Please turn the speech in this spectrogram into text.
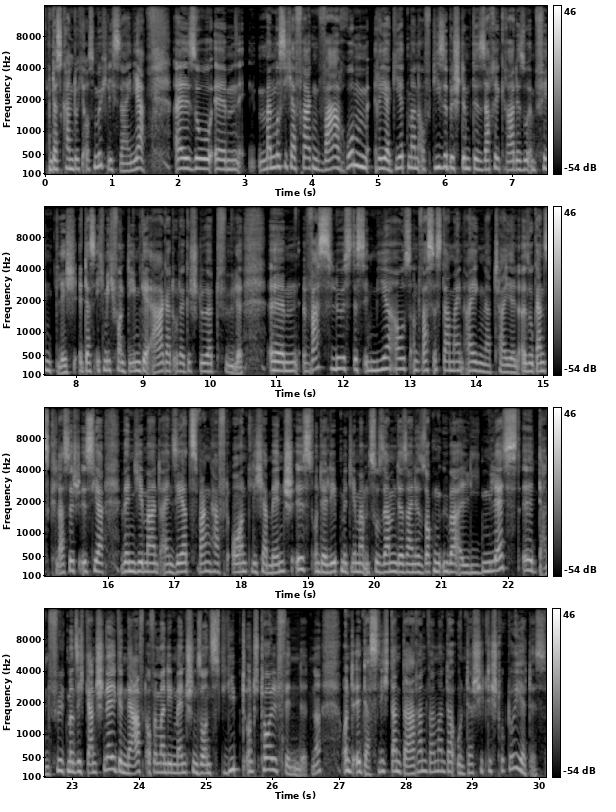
Das kann durchaus möglich sein, ja. Also ähm, man muss sich ja fragen, warum reagiert man auf diese bestimmte Sache gerade so empfindlich, dass ich mich von dem geärgert oder gestört fühle? Ähm, was löst es in mir aus und was ist da mein eigener Teil? Also ganz klassisch ist ja, wenn jemand ein sehr zwanghaft ordentlicher Mensch ist und er lebt mit jemandem zusammen, der seine Socken überall liegen lässt, äh, dann fühlt man sich ganz schnell genervt, auch wenn man den Menschen sonst liebt und toll findet. Ne? Und äh, das liegt dann daran, weil man da unterschiedlich strukturiert ist. this?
